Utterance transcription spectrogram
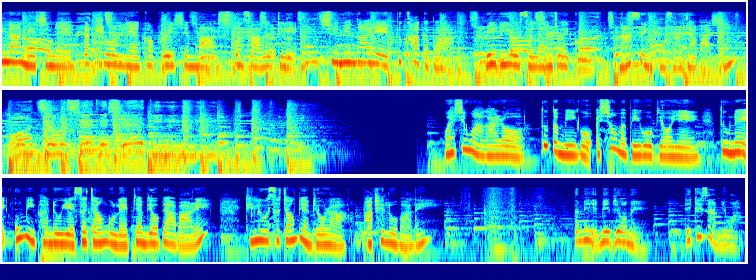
China National Petroleum Corporation မှ sponsor လုပ်တဲ့ရွှေမင်းသားရဲ့ဒုက္ခကဘာရေဒီယိုဇလံကျွဲကိုနားဆင်ခံစားကြပါရှင်။我就谢天谢地ဝမ်ရှူဝါကတော့သူ့သမီးကိုအလျှော့မပေးဖို့ပြောရင်သူနဲ့ဦးမီဖန်တို့ရဲ့ဇက်ကြောင်းကိုလည်းပြန်ပြောပြပါတယ်။ဒီလိုဇက်ကြောင်းပြန်ပြောတာဘာဖြစ်လို့ပါလဲ။သမီးအမေပြောမယ်။ဒီကိစ္စမျိုးက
